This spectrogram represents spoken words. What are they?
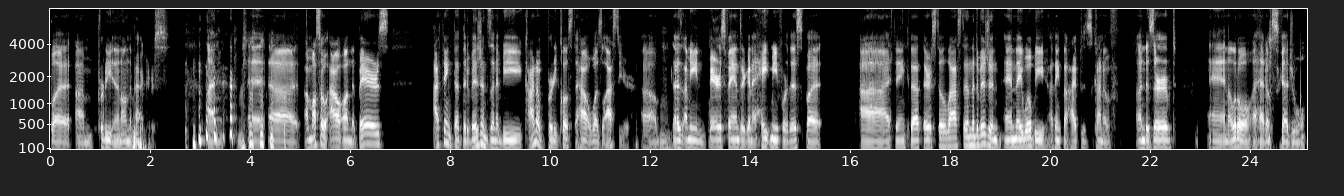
but I'm pretty in on the Packers. I'm eh, uh, I'm also out on the Bears. I think that the division's going to be kind of pretty close to how it was last year. Um, mm. As I mean, Bears fans are going to hate me for this, but I think that they're still last in the division, and they will be. I think the hype is kind of undeserved and a little ahead of schedule.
